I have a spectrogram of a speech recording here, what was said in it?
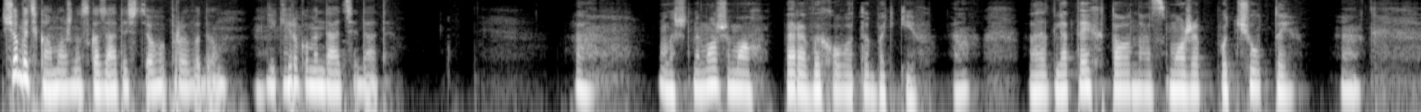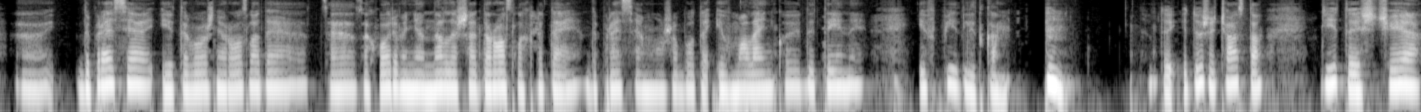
Що батькам можна сказати з цього приводу? Які рекомендації дати? Ми ж не можемо перевиховувати батьків. Для тих, хто нас може почути, Депресія і тривожні розлади це захворювання не лише дорослих людей. Депресія може бути і в маленької дитини, і в підлітка. Тобто, і дуже часто діти ще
